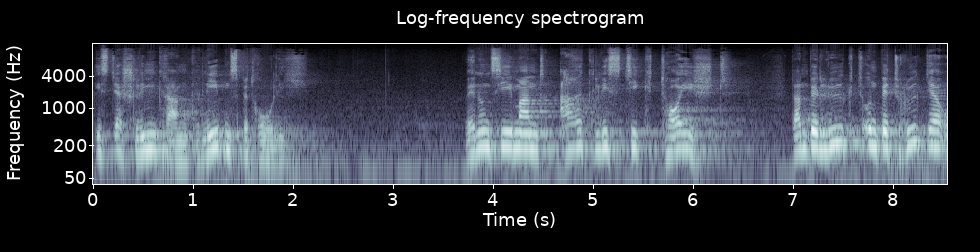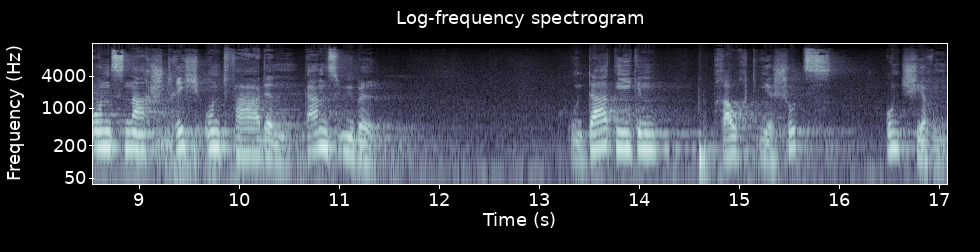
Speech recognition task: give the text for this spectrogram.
ist er schlimm krank, lebensbedrohlich. Wenn uns jemand arglistig täuscht, dann belügt und betrügt er uns nach Strich und Faden, ganz übel. Und dagegen braucht ihr Schutz und Schirm.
